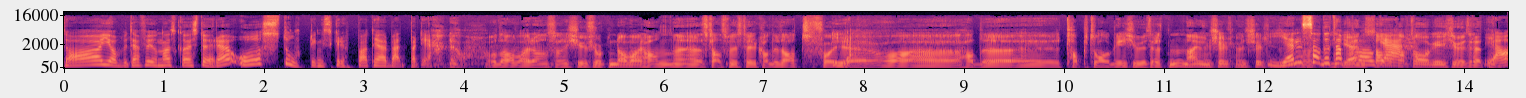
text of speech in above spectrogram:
Da jobbet jeg for Jonas Gahr Støre og stortingsgruppa til Arbeiderpartiet. Ja, og da var han, altså, 2014 da var han statsministerkandidat for ja. og hadde tapt valget i 2013. Nei, unnskyld. unnskyld. Jens hadde tapt Jens valget. Hadde tapt valget i 2013. Ja,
